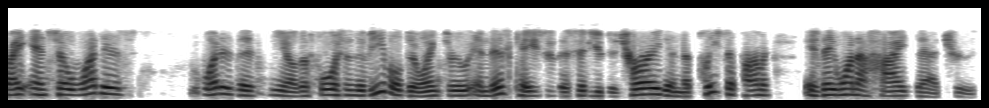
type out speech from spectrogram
right? And so what is, what are the, you know, the forces of evil doing through, in this case, through the city of Detroit and the police department, is they want to hide that truth.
